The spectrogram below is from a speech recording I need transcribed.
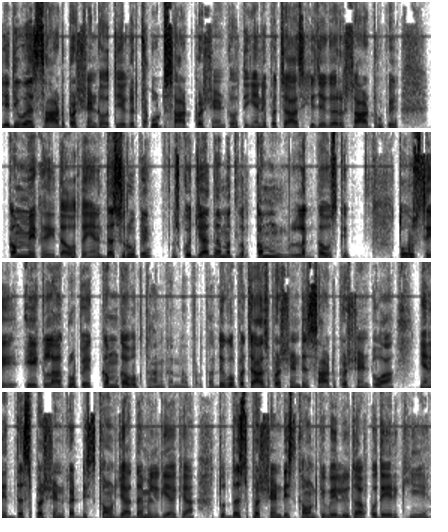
यदि वह साठ परसेंट होती है, अगर छूट साठ परसेंट होती है, यानी पचास की जगह साठ रुपये कम में खरीदा होता है, यानी दस रुपये उसको ज़्यादा मतलब कम लगता उसके तो उससे एक लाख रुपए कम का भुगतान करना पड़ता। देखो, पचास परसेंट से साठ परसेंट हुआ, यानी दस परसेंट का डिस्काउंट ज़्यादा मिल गया क्या? तो दस परसेंट डिस्काउंट की वैल्यू तो आपको दे रखी है।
